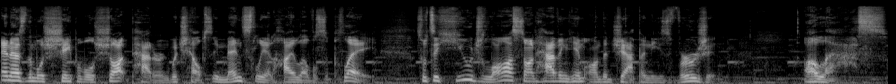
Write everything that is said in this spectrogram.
and has the most shapeable shot pattern, which helps immensely at high levels of play. So it's a huge loss not having him on the Japanese version. Alas.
